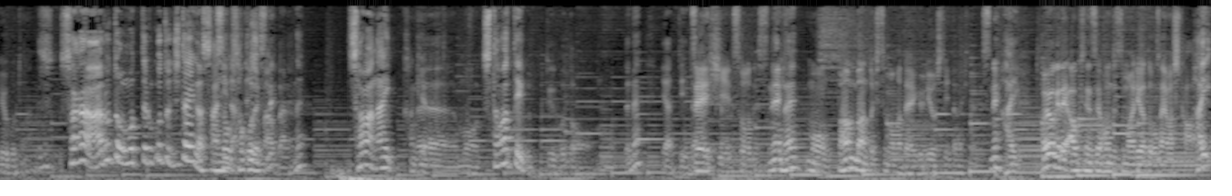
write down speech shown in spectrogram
いうことなんです。差があると思ってること自体が差になってしまうからね差はない関係ない、えー、もう伝わっていくっていうことを思ってねやっていただぜひそうですね、ね、もうバンバンと質問までご利用していただきたいですね、はい、というわけで青木先生本日もありがとうございました。はい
